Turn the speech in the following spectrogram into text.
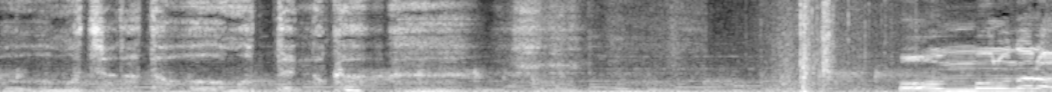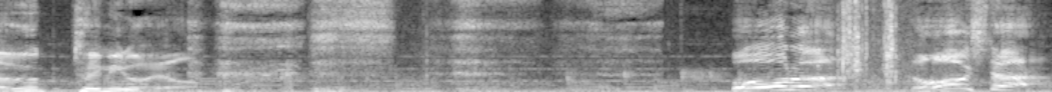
おもちゃだと思ってんのか？本物なら撃ってみろよ。ほらどうした？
